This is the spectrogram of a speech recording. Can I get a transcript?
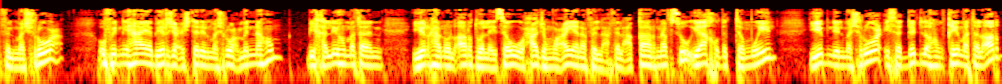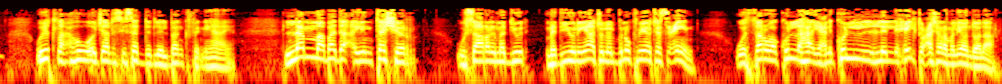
في المشروع. وفي النهاية بيرجع يشتري المشروع منهم بيخليهم مثلا يرهنوا الأرض ولا يسووا حاجة معينة في العقار نفسه ياخذ التمويل يبني المشروع يسدد لهم قيمة الأرض ويطلع هو جالس يسدد للبنك في النهاية. لما بدأ ينتشر وصار المديون مديونياته للبنوك 190 والثروة كلها يعني كل اللي حيلته 10 مليون دولار.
